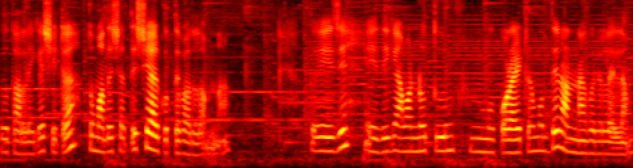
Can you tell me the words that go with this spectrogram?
তো তার লেগে সেটা তোমাদের সাথে শেয়ার করতে পারলাম না। তো এই যে, এইদিকে আমার নতুন কড়াইটার মধ্যে রান্না করে লাইলাম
